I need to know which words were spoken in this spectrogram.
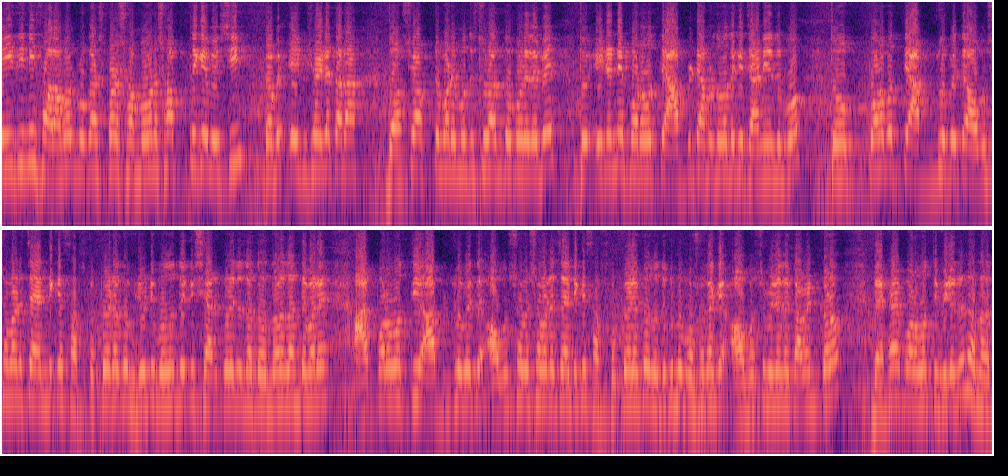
এই দিনই ফলাফল প্রকাশ করার সম্ভাবনা সব থেকে বেশি। তবে এই বিষয়টা তারা দশই অক্টোবরের মধ্যে চূড়ান্ত করে দেবে। তো এটা নিয়ে পরবর্তী আপডেট আমরা তোমাদেরকে জানিয়ে দেবো। তো পরবর্তী আপডেটগুলো পেতে অবশ্যই আমার চ্যানেলটিকে সাবস্ক্রাইব করে রাখো, ভিডিওটি বন্ধুদেরকে শেয়ার করে দিও, যাতে অন্যরা জানতে পারে। আর পরবর্তী আপডেটগুলো পেতে অবশ্যই অবশ্যই চ্যানেলটিকে সাবস্ক্রাইব করে রাখো। যদি কোনো প্রশ্ন থাকে, অবশ্যই ভিডিওতে কমেন্ট করো। দেখা হয় পরবর্তী ভিডিওতে, ধন্যবাদ।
